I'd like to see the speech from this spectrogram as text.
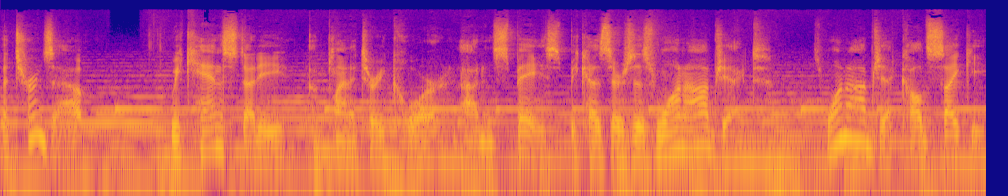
It turns out we can study a planetary core out in space because there's this one object. It's one object called Psyche.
